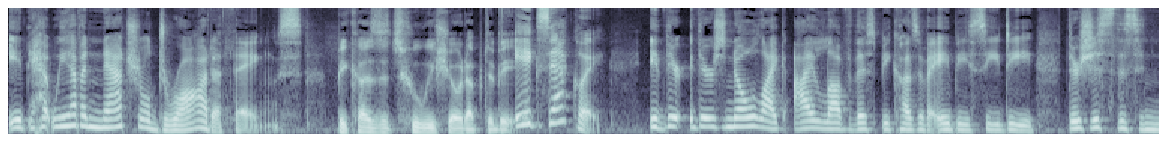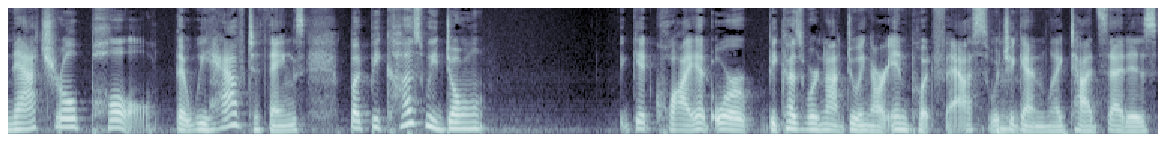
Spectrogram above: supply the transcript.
it ha- we have a natural draw to things. Because it's who we showed up to be. Exactly. It, there, there's no like I love this because of A, B, C, D. There's just this natural pull that we have to things, but because we don't get quiet, or because we're not doing our input fast, which mm. again, like Todd said, is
